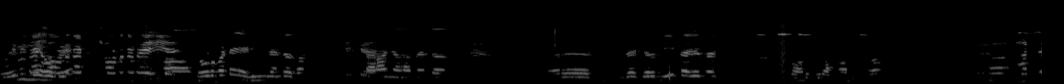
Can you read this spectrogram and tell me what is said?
ਕੋਈ ਮਹੀਨੇ ਹੋ ਗਏ। ਸ਼ਾਰਟਕਟ ਇਹੀ ਹੈ ਛੋਟ ਘਟੇ ਹੀ ਪੈਂਦਾ ਸਾਨੂੰ। ਠੀਕ ਹੈ। ਸਾਰਾ ਜਾਣਾ ਪੈਂਦਾ। ਪਰ ਜਿਹੜਾ ਜਦ ਮੀਂਹ ਪੈ ਜਾਂਦਾ ਜੀ ਬਹੁਤ ਬੁਰਾ ਹਾਲ ਹੁੰਦਾ। ਅੱਜ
